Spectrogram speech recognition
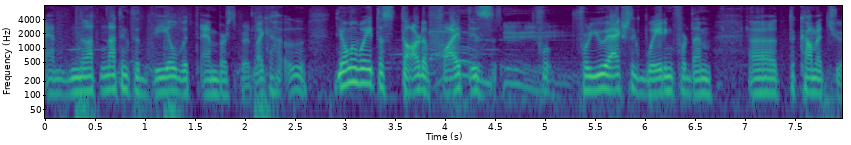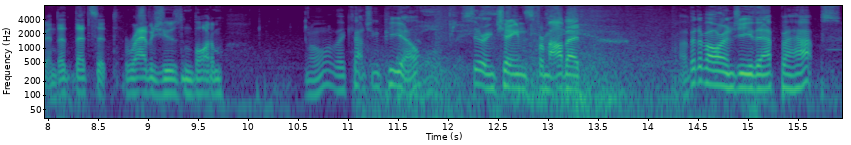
and not nothing to deal with Ember Spirit. Like uh, the only way to start a fight is for, for you actually waiting for them uh, to come at you, and that, that's it. Ravage used on bottom. Oh, they're catching PL. Searing chains from Abed. A bit of RNG there, perhaps.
